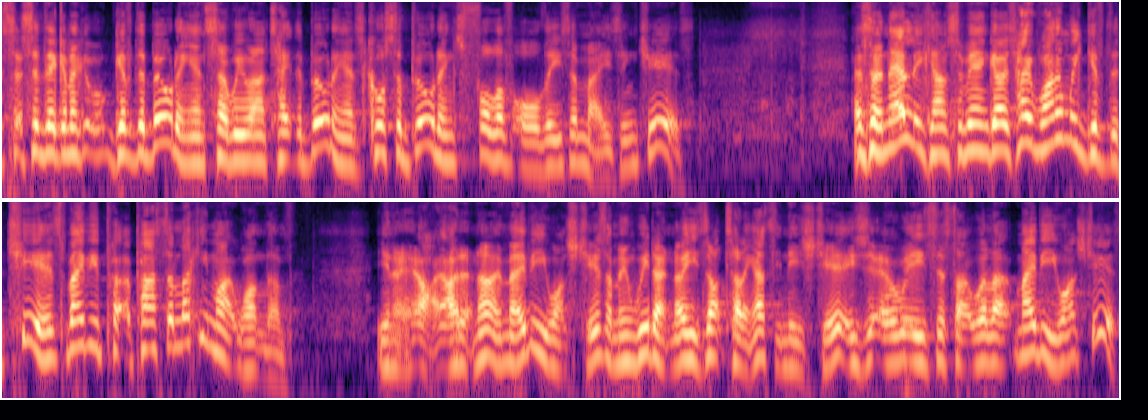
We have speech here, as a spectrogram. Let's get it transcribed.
So, they're going to give the building, and so we want to take the building. And of course, the building's full of all these amazing chairs. And so Natalie comes to me and goes, Hey, why don't we give the chairs? Maybe Pastor Lucky might want them. You know, I, I don't know. Maybe he wants chairs. I mean, we don't know. He's not telling us he needs chairs. He's, uh, he's just like, Well, uh, maybe he wants chairs.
